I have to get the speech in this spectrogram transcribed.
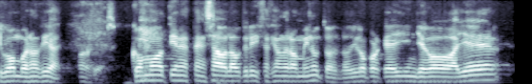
Ivonne, buenos días. Buenos días. ¿Cómo tienes pensado la utilización de los minutos? Lo digo porque Egin llegó ayer,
